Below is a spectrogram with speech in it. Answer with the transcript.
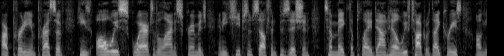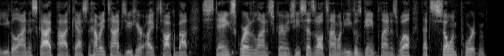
are pretty impressive. He's always square to the line of scrimmage, and he keeps himself in position to make the play downhill. We've talked with Ike Reese on the Eagle Eye in the Sky podcast, and how many times do you hear Ike talk about staying square to the line of scrimmage? He says it all the time on Eagles game plan as well. That's so important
